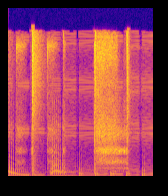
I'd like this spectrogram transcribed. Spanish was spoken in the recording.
¡Au!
